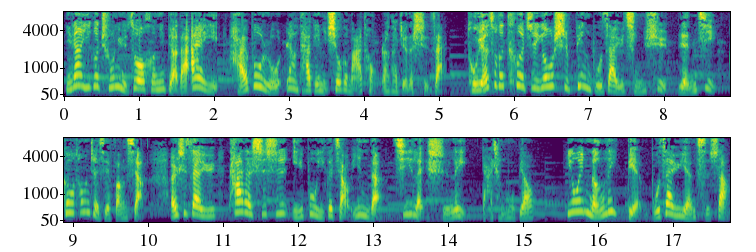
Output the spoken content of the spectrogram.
你让一个处女座和你表达爱意，还不如让他给你修个马桶，让他觉得实在。土元素的特质优势并不在于情绪、人际沟通这些方向，而是在于踏踏实实、一步一个脚印的积累实力，达成目标。因为能力点不在于言辞上，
